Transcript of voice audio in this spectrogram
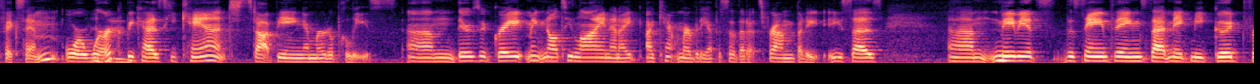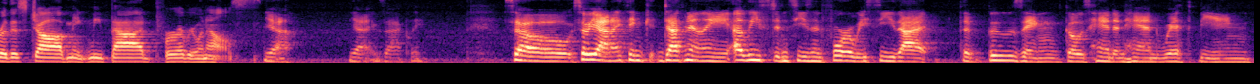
fix him or work because he can't stop being a murder police. Um, there's a great McNulty line, and I, I can't remember the episode that it's from, but he, he says, um, maybe it's the same things that make me good for this job make me bad for everyone else. Yeah. Yeah, exactly. So, so yeah, and I think definitely, at least in season four, we see that the boozing goes hand in hand with being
